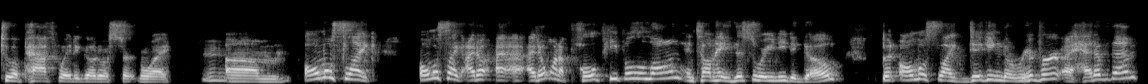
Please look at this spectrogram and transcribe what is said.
to a pathway to go to a certain way mm-hmm. um almost like almost like i don't I, I don't want to pull people along and tell them hey this is where you need to go but almost like digging the river ahead of them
